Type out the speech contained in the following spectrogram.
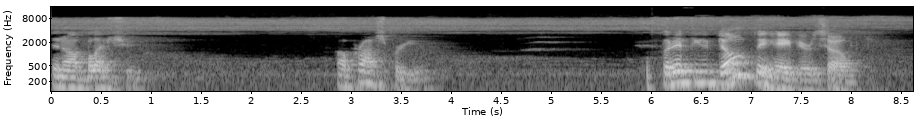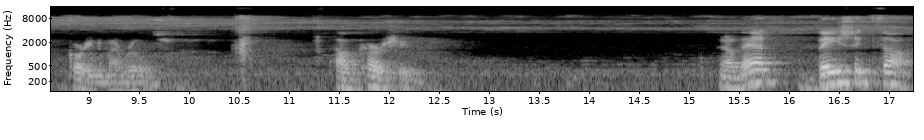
then I'll bless you. I'll prosper you. But if you don't behave yourself according to my rules, I'll curse you. Now, that basic thought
